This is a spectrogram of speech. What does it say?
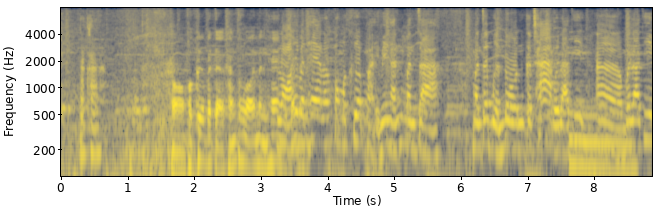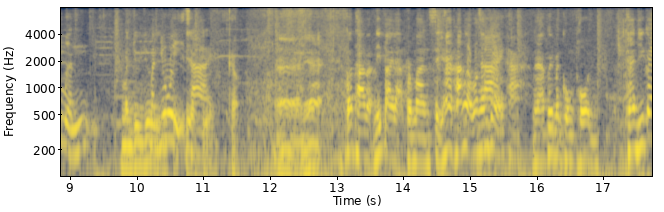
ๆนะคะ อ๋อพอเคลือบไปแต่ละครั้งต้องรอให้มันแห้ง รอให้มันแห้งแล้วต้องมาเคลือบใหม่ไม่งั้น มันจะมันจะเหมือนโดนกระชากเวลาที่อ่าเวลาที่เหมือน มันยุ่ยๆมันยุ่ยเปีกๆใช่ ครับ อ่าเนี่ยก็ทาแบบนี้ไปแหละประมาณ4ีหครั้งแหละว่างั้นเถใช่อะค่ะ นะฮะเพื่อให้มันคงทน แค่นี้ก็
